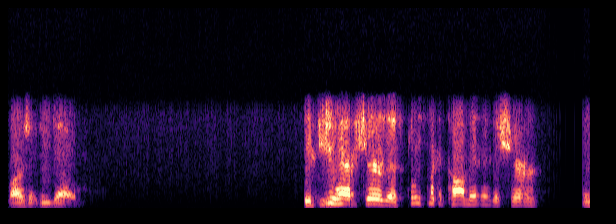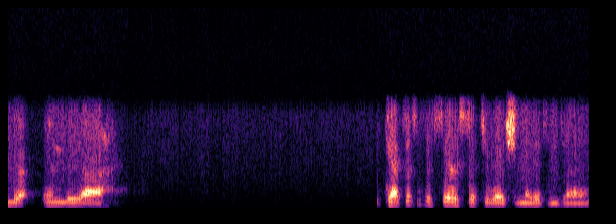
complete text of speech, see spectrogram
far as it can go. If you have shared this, please make a comment in the share in the in the uh, because this is a serious situation, ladies and gentlemen.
